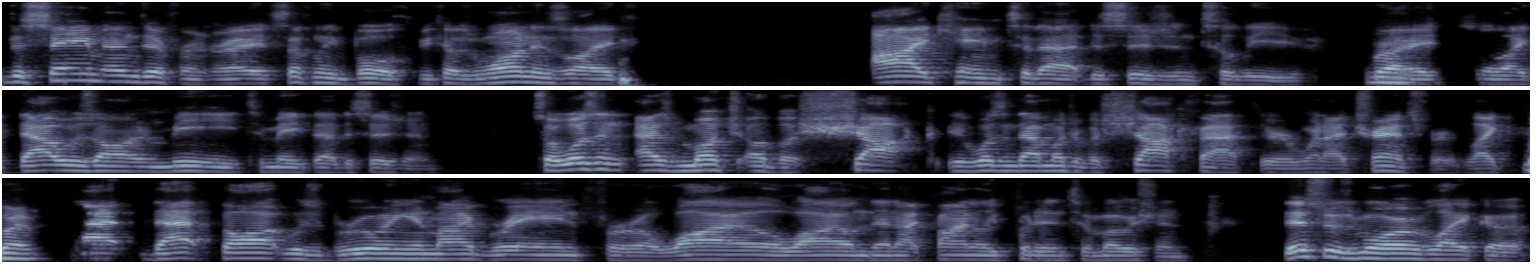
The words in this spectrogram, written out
the same and different, right? It's definitely both because one is like I came to that decision to leave, right? right? So like that was on me to make that decision. So it wasn't as much of a shock. It wasn't that much of a shock factor when I transferred. Like right. that that thought was brewing in my brain for a while, a while, and then I finally put it into motion. This was more of like a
